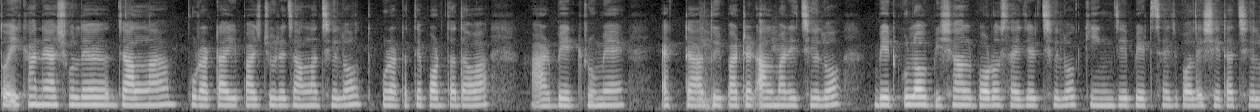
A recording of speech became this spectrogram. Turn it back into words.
তো এখানে আসলে জানলা পুরাটা এই পাশ জুড়ে জানলা ছিল। তো পুরাটাতে পর্দা দেওয়া। আর বেডরুমে একটা দুই পাটের আলমারি ছিল। বেডগুলোও বিশাল বড় সাইজের ছিল। কিং যে বেড সাইজ বলে সেটা ছিল।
